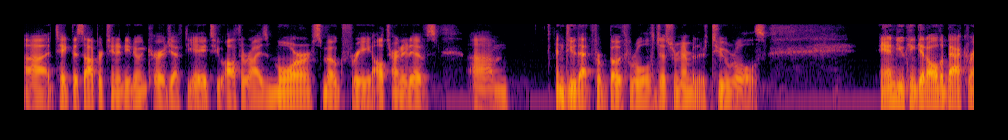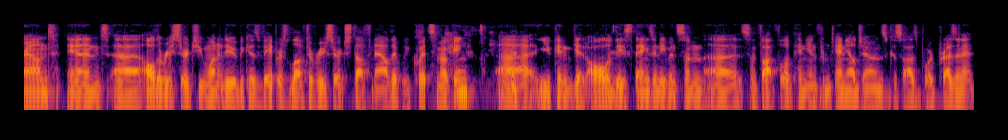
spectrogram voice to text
uh, take this opportunity to encourage FDA to authorize more smoke free alternatives um, and do that for both rules. Just remember there's two rules. And you can get all the background and uh, all the research you want to do because vapors love to research stuff now that we quit smoking. Uh, you can get all of these things and even some uh, some thoughtful opinion from Danielle Jones, CASA's board president,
